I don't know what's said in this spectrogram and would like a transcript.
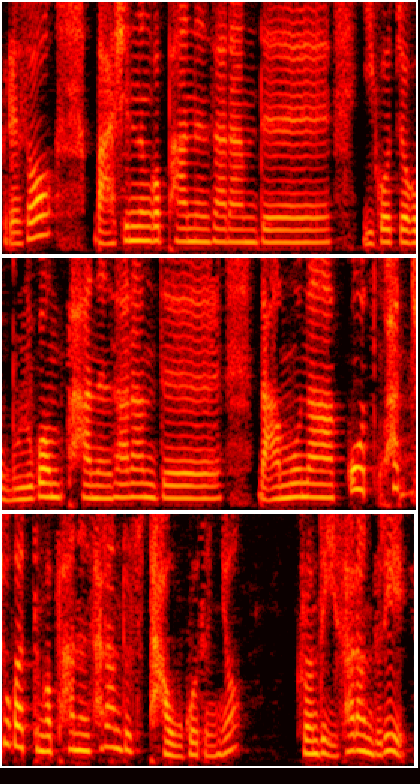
그래서 맛있는 거 파는 사람들, 이것저것 물건 파는 사람들, 나무나 꽃, 화초 같은 거 파는 사람들도 다 오거든요. 그런데 이 사람들이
